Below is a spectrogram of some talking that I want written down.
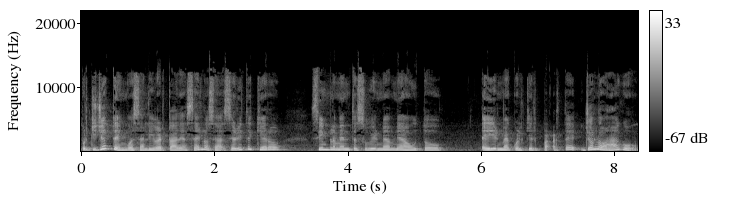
porque yo tengo esa libertad de hacerlo. O sea, si ahorita quiero simplemente subirme a mi auto e irme a cualquier parte, yo lo hago.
